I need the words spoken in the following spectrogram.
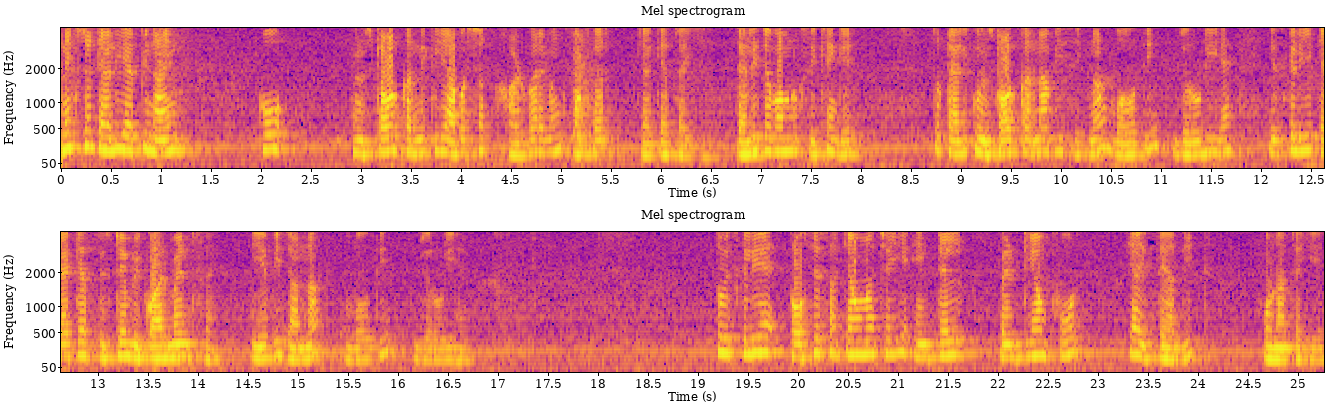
Next Tally R P nine को इंस्टॉल करने के लिए आवश्यक हार्डवेयर एवं सॉफ्टवेयर क्या क्या चाहिए? टैली जब हम लोग सीखेंगे तो टैली को इंस्टॉल करना भी सीखना बहुत ही ज़रूरी है। इसके लिए क्या क्या सिस्टम रिक्वायरमेंट्स हैं, ये भी जानना बहुत ही ज़रूरी है। तो इसके लिए प्रोसेसर क्या होना चाहिए? इंटेल पेंटियम फोर या इससे अधिक होना चाहिए।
